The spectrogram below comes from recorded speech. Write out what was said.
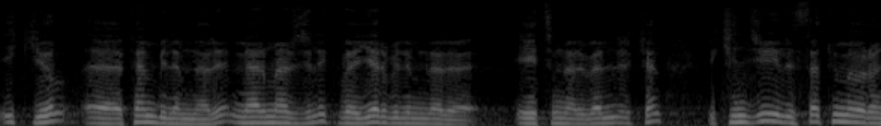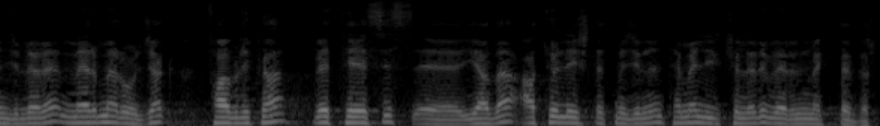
İlk yıl e, fen bilimleri, mermercilik ve yer bilimleri eğitimleri verilirken ikinci yıl ise tüm öğrencilere mermer ocak, fabrika ve tesis e, ya da atölye işletmeciliğinin temel ilkeleri verilmektedir.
